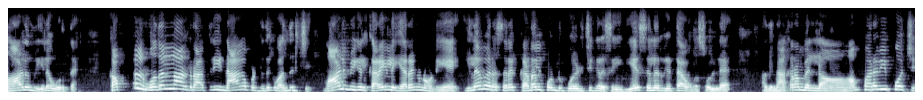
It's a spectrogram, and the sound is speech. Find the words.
மாலுமியில ஒருத்தன். கப்பல் முதல் நாள் ராத்திரி நாகப்பட்டினத்துக்கு வந்துருச்சு. மாலுமிகள் கரையில இறங்கினோடனே இளவரசரை கடல் கொண்டு போயிடுச்சுங்கிற செய்தியை சிலர்கிட்ட அவங்க சொல்ல அது நகரம் எல்லாம் பரவி போச்சு.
